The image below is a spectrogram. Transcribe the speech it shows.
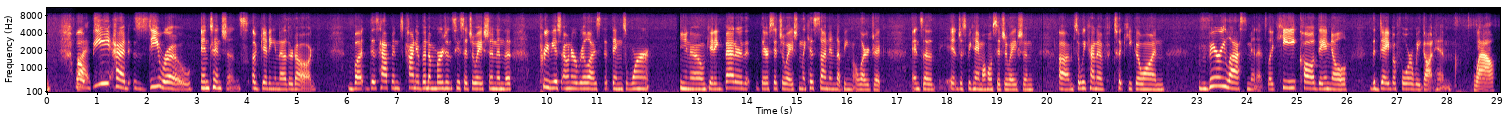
Well, But- we had zero intentions of getting another dog, but this happened kind of an emergency situation, and the previous owner realized that things weren't, you know, getting better, that their situation, like his son ended up being allergic, and so it just became a whole situation. Um, so we kind of took Kiko on very last minutes. Like he called Daniel the day before we got him Wow.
